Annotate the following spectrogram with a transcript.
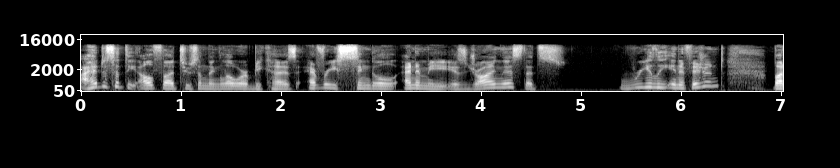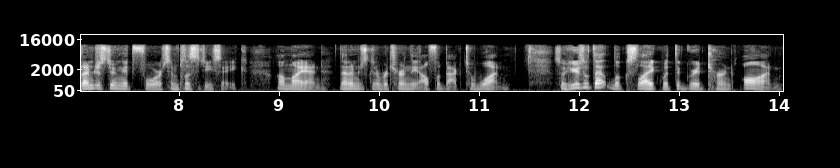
I had to set the alpha to something lower because every single enemy is drawing this. That's really inefficient, but I'm just doing it for simplicity's sake on my end. Then I'm just going to return the alpha back to 1. So here's what that looks like with the grid turned on.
